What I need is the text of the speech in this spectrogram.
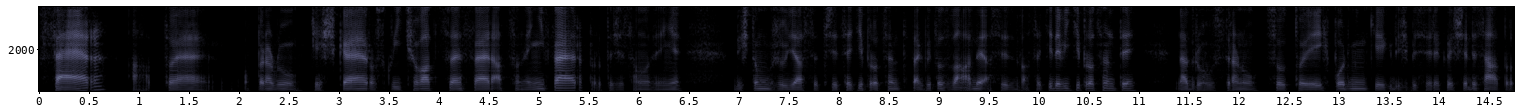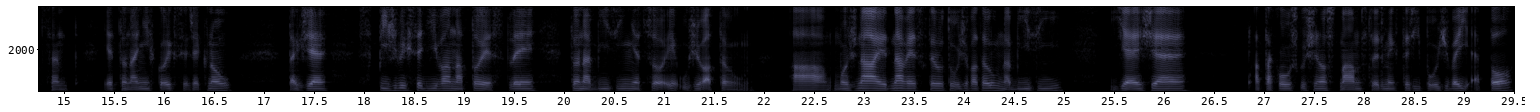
fair, a to je opravdu těžké rozklíčovat, co je fair a co není fair, protože samozřejmě, když to můžu dělat se 30%, tak by to zvládli asi s 29%. Na druhou stranu jsou to jejich podmínky, když by si řekli 60%, je to na nich, kolik si řeknou. Takže spíš bych se díval na to, jestli to nabízí něco i uživatelům. A možná jedna věc, kterou to uživatelům nabízí, je, že, a takovou zkušenost mám s lidmi, kteří používají Apple,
